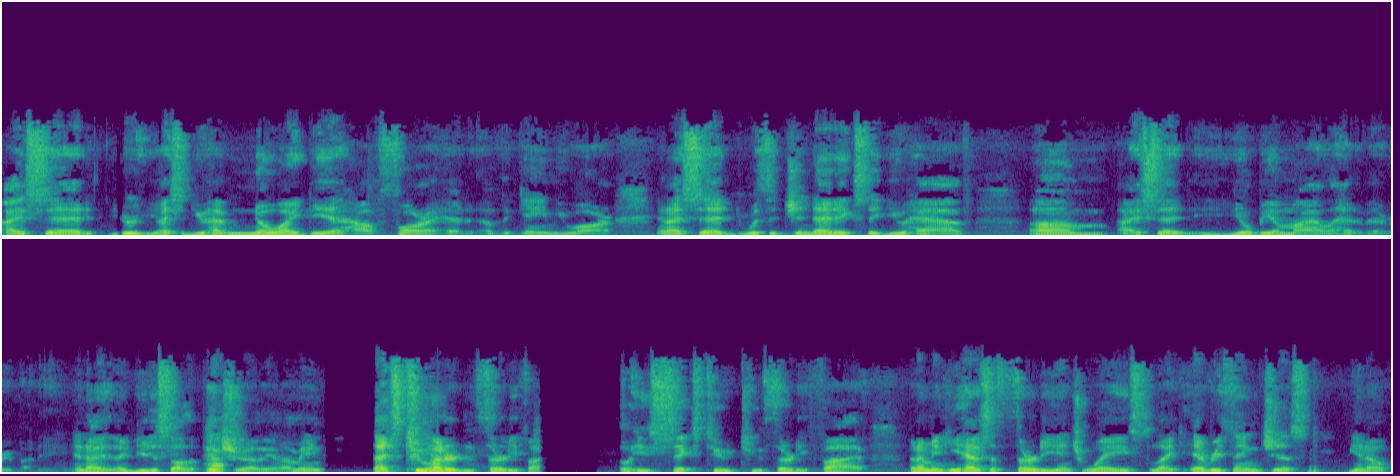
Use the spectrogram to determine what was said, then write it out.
I said you're i said you have no idea how far ahead of the game you are. And i said with the genetics that you have um, i said you'll be a mile ahead of everybody. And i you just saw the picture of him. I mean that's 235 so he's 6'2", 235. But I mean, he has a 30 inch waist. Like everything just, you know,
